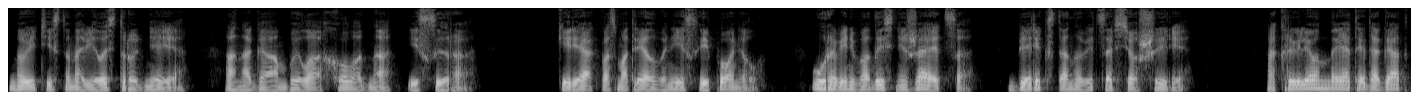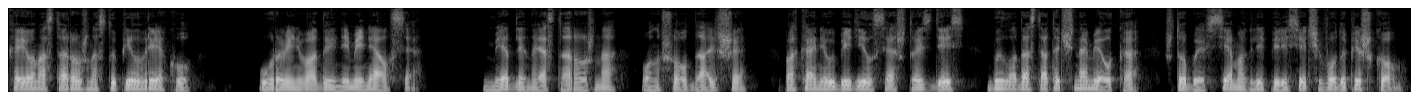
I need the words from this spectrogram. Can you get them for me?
но идти становилось труднее, а ногам было холодно и сыро. Кириак посмотрел вниз и понял. Уровень воды снижается, берег становится все шире. Окрыленный этой догадкой, он осторожно ступил в реку, Уровень воды не менялся. Медленно и осторожно он шел дальше, пока не убедился, что здесь было достаточно мелко, чтобы все могли пересечь воду пешком.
